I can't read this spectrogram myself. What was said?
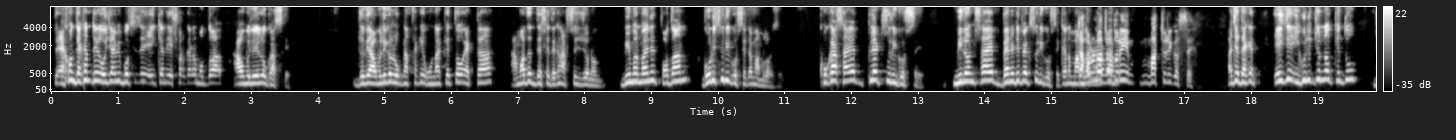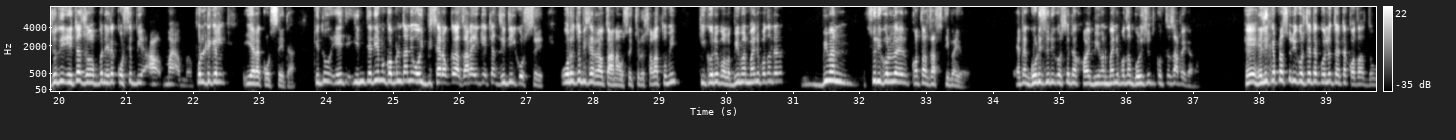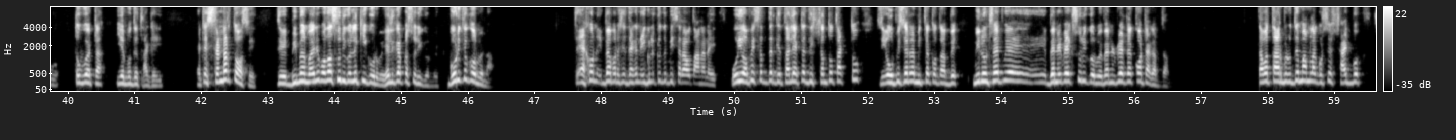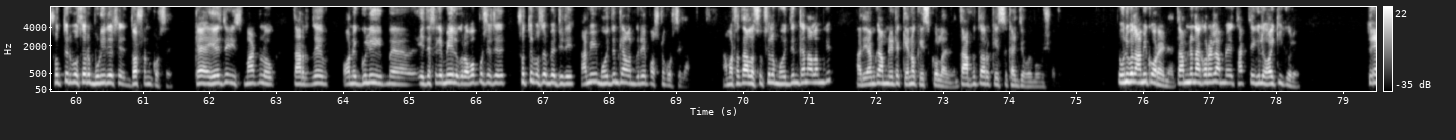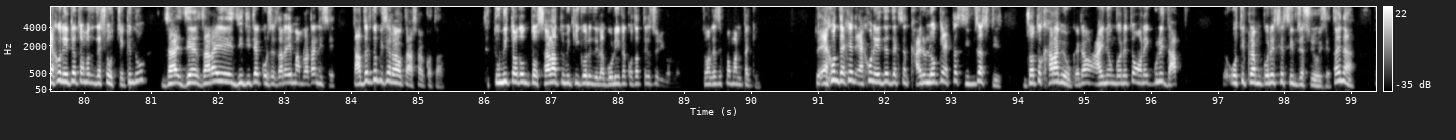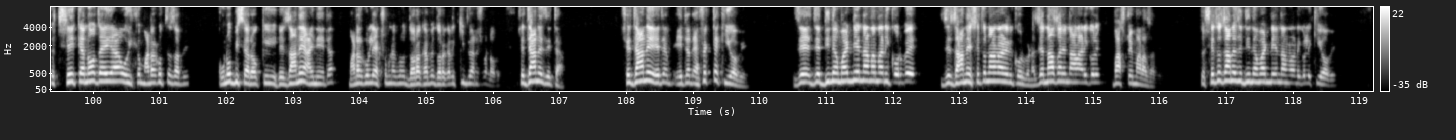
তো এখন দেখেন যে ওই যে আমি বলছি যে এইখানে এই সরকারের মধ্যে আওয়ামী লীগের লোক আছে। যদি আওয়ামী লীগের লোক না থাকে ওনাকে তো একটা আমাদের দেশে দেখেন আশ্চর্যজনক বিমান বাহিনীর প্রধান গড়ি চুরি করছে এটা মামলা হয়েছে। খোকা সাহেব প্লেট চুরি করছে মিলন সাহেব ভ্যানিটি ব্যাগ চুরি করছে কেন মামলা চৌধুরী মাছ চুরি করছে। আচ্ছা দেখেন এই যে এগুলির জন্য কিন্তু যদি এটা জবাব এটা করছে পলিটিক্যাল ইয়ারা করছে এটা। কিন্তু এই ইন্টারিয়াম গভর্নমেন্ট জানি ওই বিচারকরা যারা এটা জিডি করছে ওরে তো বিচারকরাও তা আনা উচিত ছিল। শালা তুমি কি করে বলো? বিমান বাহিনী প্রধানের বিমান চুরি করলে কথা জাস্টিফাই হয়। এটা গড়ি চুরি করছে, এটা হয়, বিমান বাহিনী প্রধান গড়ি চুরি করতে যাবে কেন? হে, হেলিকপ্টার চুরি করছে, এটা কইলে তো একটা কথা তবু তবু একটা ইয়ের মধ্যে থাকে একটা স্ট্যান্ডার্ড তো আছে যে বিমান বাহিনী প্রধান চুরি করলে কি করবে? হেলিকপ্টার চুরি করবে, গড়ি তো করবে না। তো এখন ব্যাপারে এসে দেখেন, এগুলো কিন্তু বিচার আওতা আনে নাই। ওই অফিসারদেরকে তাহলে একটা দৃষ্টান্ত থাকতো যে অফিসাররা মিথ্যা কথা বে- মিলন সাহেব ব্যানের ব্যাগ চুরি করবে ব্যানের ব্যাগটা ক টাকার দাম? তারপর তার বিরুদ্ধে মামলা করছে, ষাট সত্তর বছর বুড়ির এসে দর্শন করছে। কে- এ যে স্মার্ট লোক তার যে অনেকগুলি এই দেশ থেকে মেয়ে লোকের অভাব পড়ছে সত্তর বছর বেটিরি আমি মহিউদ্দিন খান আলমগীরের প্রশ্ন করছিলাম। আমার সাথে আলোচক ছিল মহিউদ্দিন খান আলমগীর, আর আমাকে আপনি এটা কেন কেস করলেন? তা আপনি তো আরও কেস খাইতে হবে ভবিষ্যতে। তো উনি বলে, আমি করাই না তা আপনি না করাইলে আপনি থাকতে গেলে হয় কি করে? তো এখন এটা তো আমাদের দেশে হচ্ছে। কিন্তু যারা এই জিডিটা করছে, যারা এই মামলাটা নিছে, তাদের তো বিচার আওতা আসার কথা। তুমি তদন্ত ছাড়া তুমি কি করে দিলা? গড়িটা কোথা থেকে চুরি করল? তোমার কাছে প্রমাণটা কি? তো এখন দেখেন, এখন এদের দেখছেন, খায়রুল হককে একটা চিফ জাস্টিস যত খারাপই হোক, এটা আইন অঙ্গনে তো অনেকগুলি ধাপ অতিক্রম করে সে চিফ জাস্টিস হয়েছে, তাই না? তো সে কেন যাইয়া ওই মার্ডার করতে যাবে? কোনো বিচারক কি জানে আইনে এটা? মার্ডার করলে একশো মানে ধরা খাবে, ধরা খালে কি পানিশমেন্ট হবে? সে জানে যেটা। সে জানে এটা, এটার এফেক্টটা কি হবে? যে যে ডিনামাইট নিয়ে নানানারি করবে, যে জানে সে তো নানানারি করবে না। যে না জানে নানানারি করে বাস্টে মারা যাবে। তো সে তো জানে যে ডিনামাইট নিয়ে নানানারি করলে কি হবে?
